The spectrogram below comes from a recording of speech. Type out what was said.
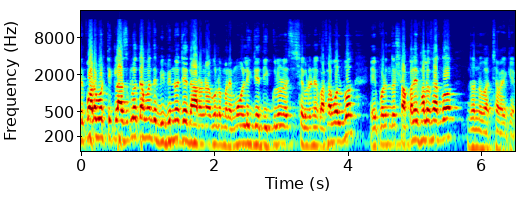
এর পরবর্তী ক্লাসগুলোতে আমাদের বিভিন্ন যে ধারণাগুলো মানে মৌলিক যে দিকগুলো রয়েছে, সেগুলো নিয়ে কথা বলব। এই পর্যন্ত সকলে ভালো থাকো। ধন্যবাদ সবাইকে।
